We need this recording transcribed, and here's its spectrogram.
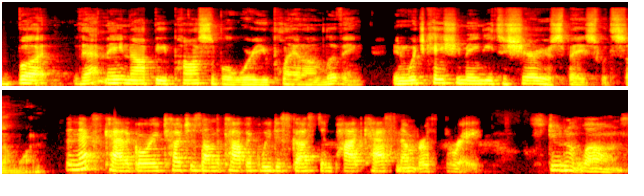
But that may not be possible where you plan on living, in which case you may need to share your space with someone. The next category touches on the topic we discussed in podcast number three student loans.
